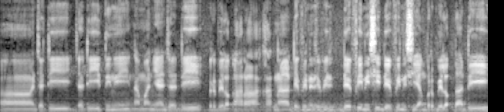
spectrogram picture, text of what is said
uh, jadi jadi ini nih namanya jadi berbelok arah karena definisi definisi-definisi yang berbelok tadi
